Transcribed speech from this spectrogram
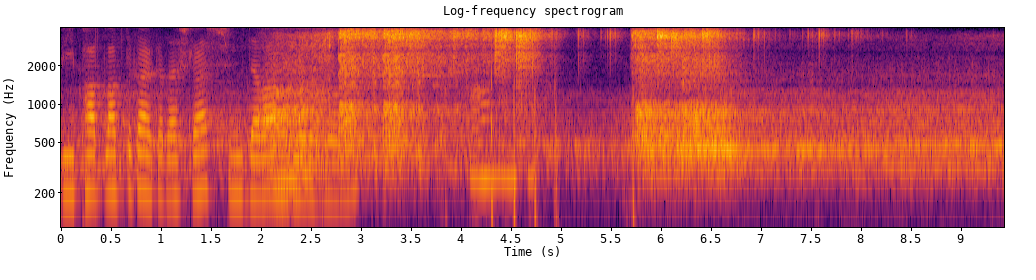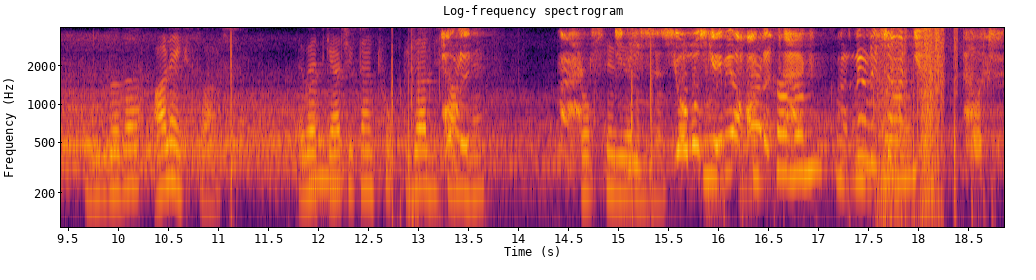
Bir patlattık arkadaşlar. Şimdi devam ediyoruz yola. Burada da Alex var. Evet gerçekten çok güzel bir sahne. Çok seviyorum bunu. Jesus, you almost gave me a heart attack. Tutalım I nearly sizi. shot you. Alex,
